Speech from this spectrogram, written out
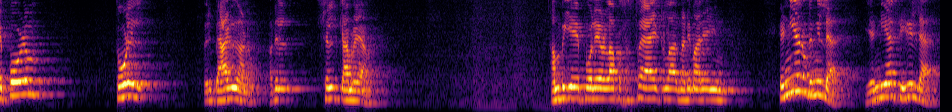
എപ്പോഴും തോളിൽ ഒരു ബാഗ് കാണും. അതിൽ സെൽ ക്യാമറയാണ്. അംബികയെ പോലെയുള്ള പ്രശസ്തരായിട്ടുള്ള നടിമാരെയും എണ്ണിയാൽ ഒടുങ്ങില്ല. എണ്ണിയാൽ തീരില്ല.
